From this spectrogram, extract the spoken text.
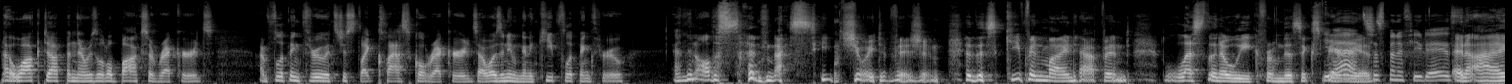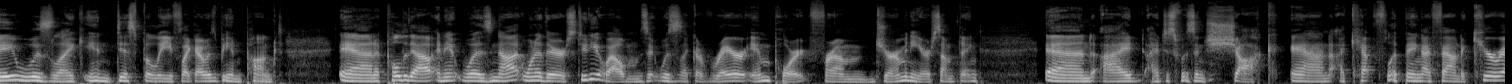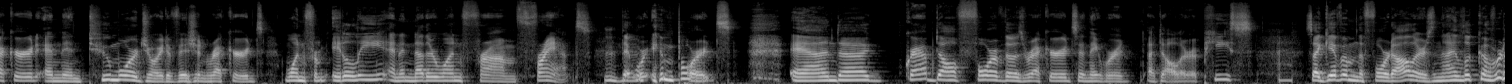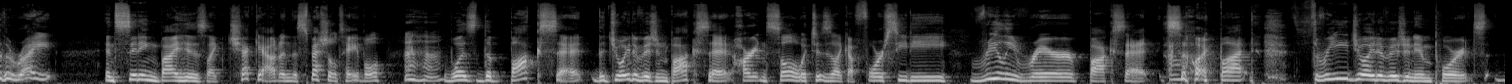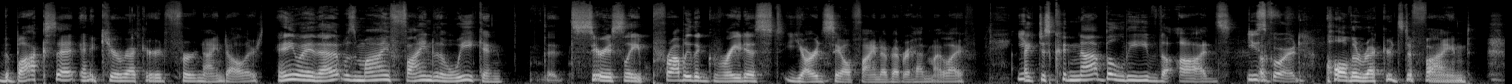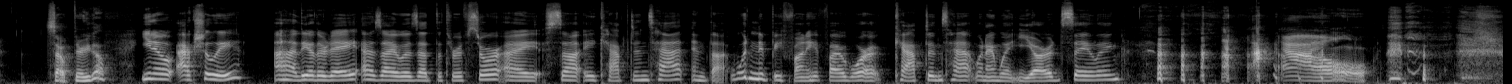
I walked up and there was a little box of records. I'm flipping through, it's just like classical records. I wasn't even going to keep flipping through. And then all of a sudden I see Joy Division. And this, keep in mind, happened less than a week from this experience. Yeah, it's just been a few days. And I was like in disbelief, like I was being punked. And I pulled it out, and it was not one of their studio albums. It was like a rare import from Germany or something. And I, I just was in shock. And I kept flipping. I found a Cure record, and then two more Joy Division records one from Italy and another one from France that were imports. And uh, grabbed all four of those records, and they were a dollar a piece. So I give him the four dollars, and then I look over to the right, and sitting by his like checkout in the special table uh-huh. was the box set, the Joy Division box set, Heart and Soul, which is like a four CD, really rare box set. So oh. I bought three Joy Division imports, the box set, and a Cure record for nine dollars. Anyway, that was my find of the week, and seriously, probably the greatest yard sale find I've ever had in my life. I just could not believe the odds you scored. all the records to find. So there you go. You know, actually, uh, the other day, as I was at the thrift store, I saw a captain's hat and thought, wouldn't it be funny if I wore a captain's hat when I went yard sailing? Ow. all.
